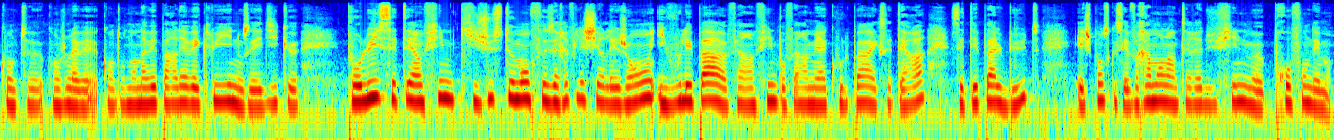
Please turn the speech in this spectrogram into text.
quand euh, quand je quand on en avait parlé avec lui il nous avait dit que pour lui c'était un film qui justement faisait réfléchir les gens il voulait pas faire un film pour faire un mea culpa etc c'était pas le but et je pense que c'est vraiment l'intérêt du film euh, profondément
